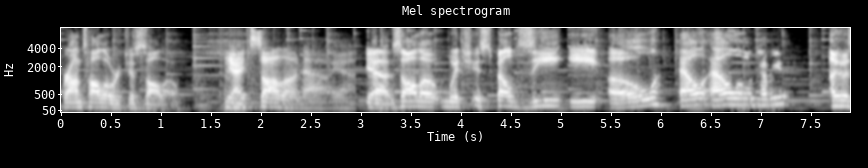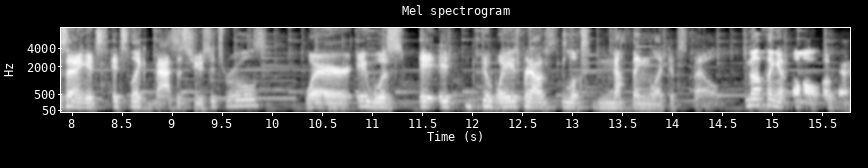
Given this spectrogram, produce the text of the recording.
Bronze Hollow or just Zolo. Yeah, mm-hmm. it's Zolo now. Yeah. Yeah, Zolo, which is spelled Z E O L L O W. Like I was saying, it's it's like Massachusetts rules where it was it, it the way it's pronounced looks nothing like it's spelled. Nothing at all. Okay.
